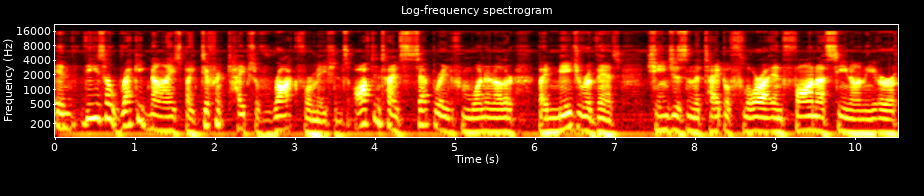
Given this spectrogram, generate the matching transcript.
and these are recognized by different types of rock formations, oftentimes separated from one another by major events changes in the type of flora and fauna seen on the Earth,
